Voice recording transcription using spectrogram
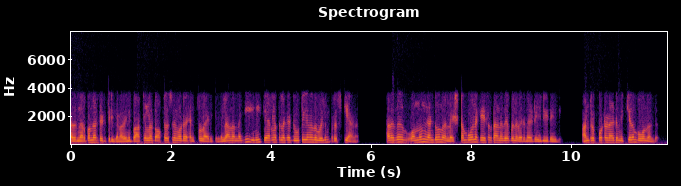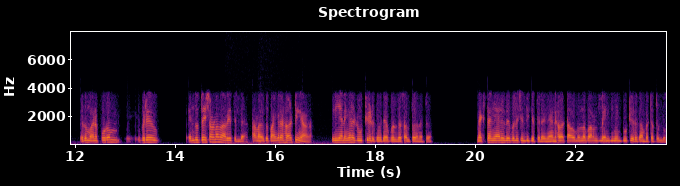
അത് നിർബന്ധമായിട്ട് എടുത്തിരിക്കണം. അതിന് ബാക്കിയുള്ള ഡോക്ടേഴ്സിനും കൂടെ ഹെൽപ്ഫുൾ ആയിരിക്കും. ഇല്ലാന്നുണ്ടെങ്കിൽ ഇനി കേരളത്തിലൊക്കെ ഡ്യൂട്ടി ചെയ്യുന്നത് പോലും റിസ്കിയാണ് ആണ്. അതായത് ഒന്നും രണ്ടും അല്ല ഇഷ്ടംപോലെ കേസസ് ആണ് ഇതേപോലെ വരുന്നത് ഡെയിലി ഡെയിലി അൺറിപ്പോർട്ടഡ് ആയിട്ട് മിക്കതും പോകുന്നുണ്ട്. ഇത് മനഃപൂർവം ഇവർ എന്തുദ്ദേശം ഉണ്ടെന്ന് അറിയത്തില്ല. കാരണം ഇത് ഭയങ്കര ഹേർട്ടിംഗ് ആണ്. ഇനി ഞാൻ എങ്ങനെ ഡ്യൂട്ടി എടുക്കും ഇതേപോലത്തെ സ്ഥലത്ത് വന്നിട്ട്? നെക്സ്റ്റ് ടൈം ഞാൻ ഇതേപോലെ ചിന്തിക്കത്തില്ല. ഞാൻ ഹേർട്ട് ആവുമെന്ന് പറഞ്ഞിട്ടില്ല. എനിക്ക് ഇനി ഡ്യൂട്ടി എടുക്കാൻ പറ്റത്തുള്ളൂ.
